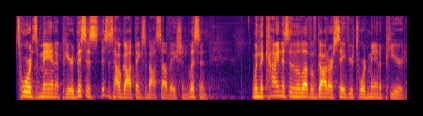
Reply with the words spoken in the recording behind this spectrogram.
towards man appeared, this is, this is how God thinks about salvation. Listen, when the kindness and the love of God our Savior toward man appeared,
